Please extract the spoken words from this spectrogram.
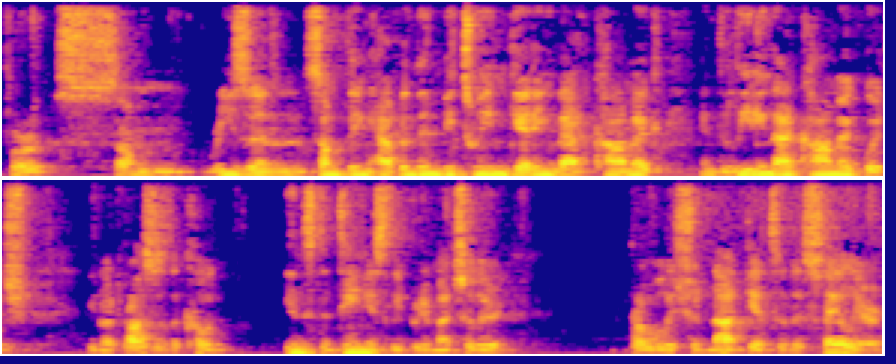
For some reason, something happened in between getting that comic and deleting that comic, which, you know, it processes the code instantaneously pretty much, so there probably should not get to this failure.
